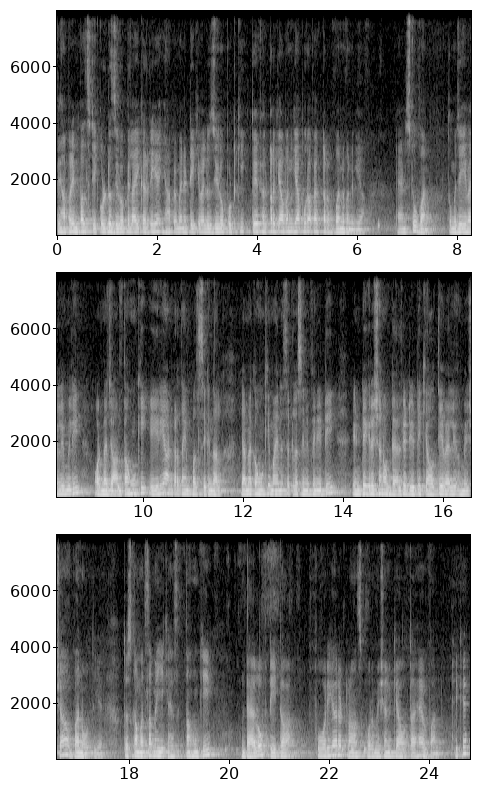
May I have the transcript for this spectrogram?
तो यहाँ पर impulse t equal to zero apply कर रही है। यहाँ पे मैंने टी की वैल्यू ज़ीरो पुट की। तो ये फैक्टर क्या बन गया? पूरा फैक्टर वन बन गया। टेंस टू वन तो मुझे ये वैल्यू मिली और मैं जानता हूँ कि area under the impulse signal या मैं कहूँ कि माइनस से plus infinity integration of del t d t क्या होती है? वैल्यू हमेशा वन होती है। तो इसका मतलब मैं ये कह सकता हूँ कि डेल ऑफ़ टी का फोरियर ट्रांसफॉर्मेशन क्या होता है? वन ठीक है?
